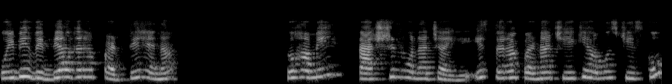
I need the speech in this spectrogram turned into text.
कोई भी विद्या अगर हम पढ़ते हैं ना तो हमें पैशन होना चाहिए। इस तरह पढ़ना चाहिए कि हम उस चीज़ को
